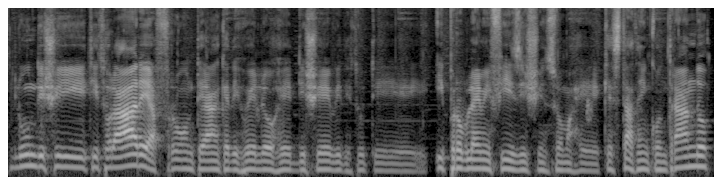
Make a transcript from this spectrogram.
l'11 titolare a fronte anche di quello che dicevi, di tutti i problemi fisici insomma, che, che state incontrando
